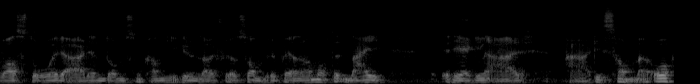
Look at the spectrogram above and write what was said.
Hva står? Er det en dom som kan gi grunnlag for å sondre på en eller annen måte? Nei. Reglene er er de samme. Og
